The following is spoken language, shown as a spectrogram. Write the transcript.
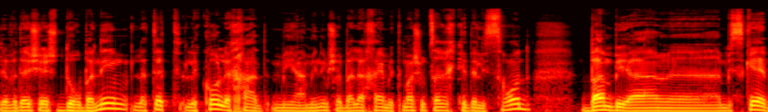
לוודא שיש דורבנים, לתת לכל אחד מהמינים של בעלי החיים את מה שהוא צריך כדי לשרוד. במבי המסכן,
